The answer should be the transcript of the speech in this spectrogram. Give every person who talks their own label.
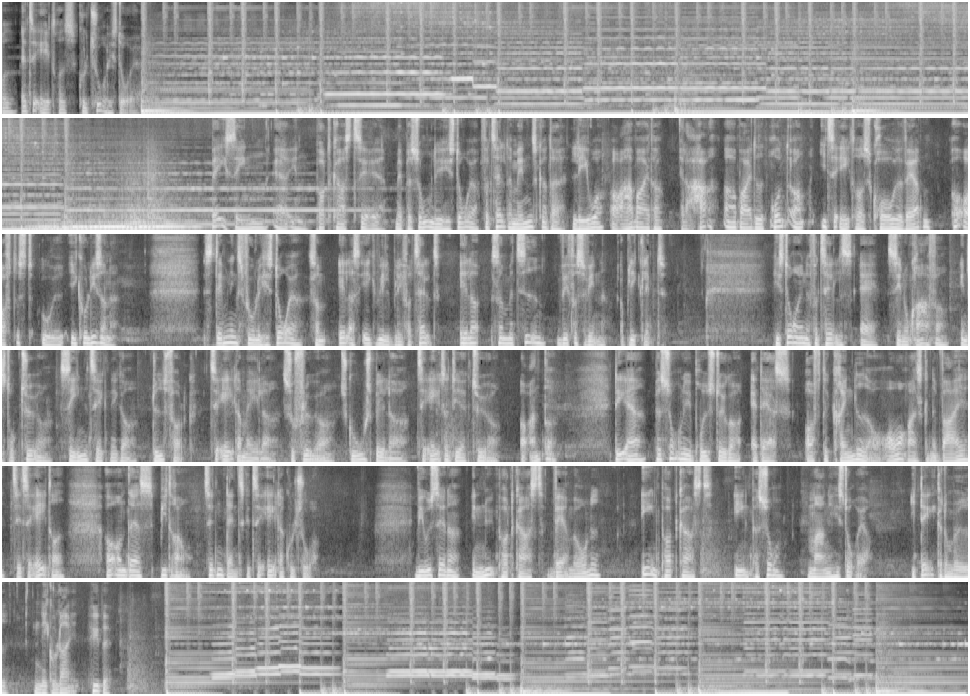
Speaker 1: sporet af teatrets kulturhistorie. Bag scenen er en podcastserie med personlige historier, fortalt af mennesker, der lever og arbejder, eller har arbejdet rundt om i teatrets krogede verden, og oftest ude i kulisserne. Stemningsfulde historier, som ellers ikke ville blive fortalt, eller som med tiden vil forsvinde og blive glemt. Historierne fortælles af scenografer, instruktører, sceneteknikere, lydfolk, teatermalere, soufflører, skuespillere, teaterdirektører og andre. Det er personlige brudstykker af deres ofte kringlede og overraskende veje til teatret og om deres bidrag til den danske teaterkultur. Vi udsender en ny podcast hver måned. En podcast, en person, mange historier. I dag kan du møde Nikolaj Hyppe.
